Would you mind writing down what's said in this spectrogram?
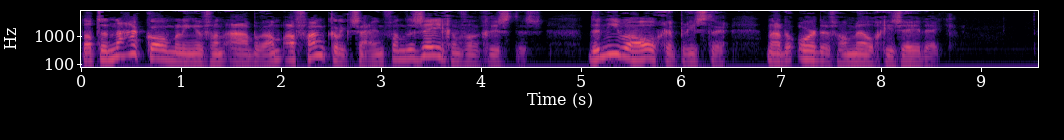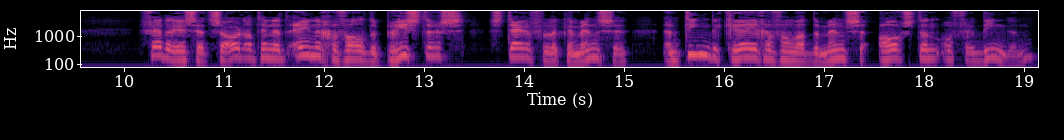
dat de nakomelingen van Abraham afhankelijk zijn van de zegen van Christus, de nieuwe hoge priester naar de orde van Melchizedek. Verder is het zo dat in het ene geval de priesters, sterfelijke mensen, een tiende kregen van wat de mensen oogsten of verdienden,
